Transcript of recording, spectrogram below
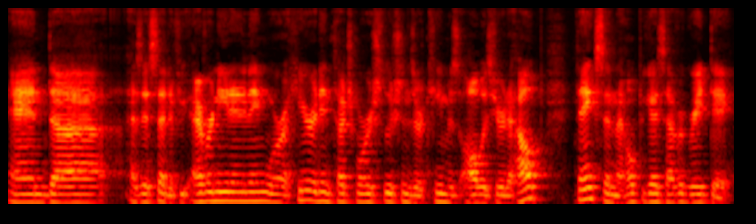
and uh, as I said, if you ever need anything, we're here at InTouch Mortgage Solutions. Our team is always here to help. Thanks, and I hope you guys have a great day.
